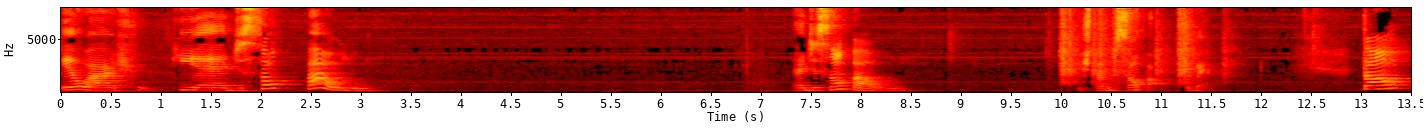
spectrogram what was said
Eu acho que é de São Paulo. É de São Paulo. Estado de São Paulo, tudo bem. Então,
